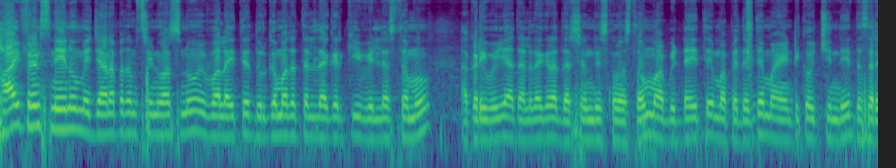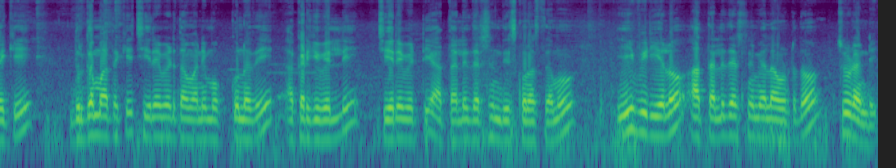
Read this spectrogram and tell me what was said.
హాయ్ ఫ్రెండ్స్ నేను మీ జానపదం శ్రీనివాస్ను. ఇవాళ అయితే దుర్గమాత తల్లి దగ్గరికి వెళ్ళొస్తాము. అక్కడికి పోయి ఆ తల్లి దగ్గర దర్శనం తీసుకొని వస్తాము. మా బిడ్డ అయితే మా పెద్ద అయితే మా ఇంటికి వచ్చింది. దసరాకి దుర్గమాతకి చీర పెడతామని మొక్కున్నది. అక్కడికి వెళ్ళి చీర పెట్టి ఆ తల్లి దర్శనం తీసుకొని వస్తాము. ఈ వీడియోలో ఆ తల్లి దర్శనం ఎలా ఉంటుందో చూడండి.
